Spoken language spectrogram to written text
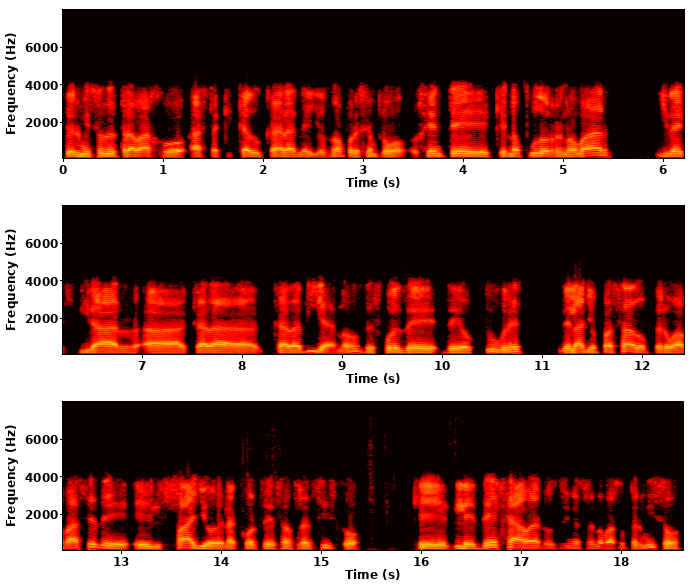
permisos de trabajo hasta que caducaran ellos, ¿no? Por ejemplo, gente que no pudo renovar iba a expirar uh, cada, cada día, ¿no? Después de, de octubre del año pasado, pero a base del el fallo de la Corte de San Francisco, que le deja ahora a los Dreamers renovar su permiso,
